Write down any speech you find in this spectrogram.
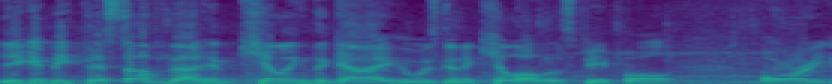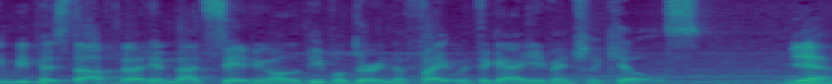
you can be pissed off about him killing the guy who was going to kill all those people, or you can be pissed off about him not saving all the people during the fight with the guy he eventually kills. Yeah.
